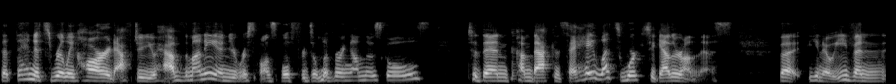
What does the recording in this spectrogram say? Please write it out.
that then it's really hard after you have the money and you're responsible for delivering on those goals to then come back and say, hey, let's work together on this. But you know, even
